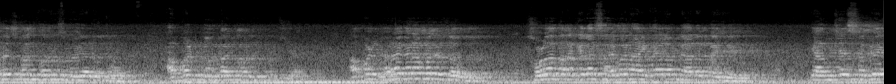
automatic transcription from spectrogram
प्रेस कॉन्फरन्स घेऊया नको आपण लोकांमध्ये पोहोचूया. आपण घराघरामध्ये जाऊ. सोळा तारखेला साहेबांना ऐकायला मिळालं पाहिजे की आमचे सगळे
